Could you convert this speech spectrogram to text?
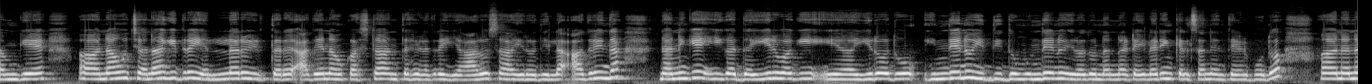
ನಮಗೆ ನಾವು ಚೆನ್ನಾಗಿದ್ದರೆ ಎಲ್ಲರೂ ಇರ್ತಾರೆ, ಅದೇ ನಾವು ಕಷ್ಟ ಅಂತ ಹೇಳಿದ್ರೆ ಯಾರೂ ಸಹ ಇರೋದಿಲ್ಲ. ಆದ್ದರಿಂದ ನನಗೆ ಈಗ ಧೈರ್ಯವಾಗಿ ಇರೋದು, ಹಿಂದೆನೂ ಇದ್ದಿದ್ದು, ಮುಂದೇನೂ ಇರೋದು ನನ್ನ ಟೈಲರಿಂಗ್ ಕೆಲಸನೇ ಅಂತ ಹೇಳ್ಬೋದು. ನನ್ನ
